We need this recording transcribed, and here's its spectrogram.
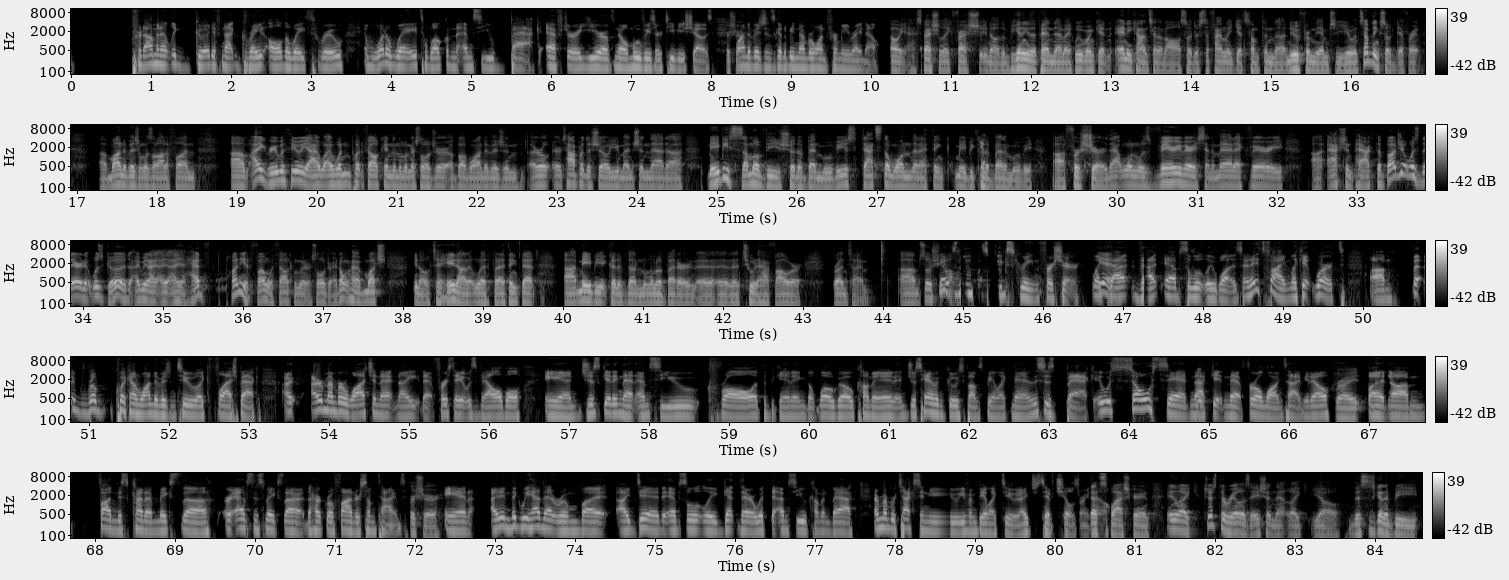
predominantly good, if not great, all the way through. And what a way to welcome the MCU back after a year of no movies or TV shows. For sure. WandaVision is going to be number one for me right now. Oh yeah, especially like fresh. You know, the beginning of the pandemic, we weren't getting any content at all. So just to finally get something uh, new from the MCU and something so different, uh, WandaVision was a lot of fun. Um, I agree with you. Yeah, I, I wouldn't put Falcon and the Winter Soldier above WandaVision. Or, or top of the show, you mentioned that uh, maybe some of these should have been movies. That's the one that I think maybe could have been a movie uh, for sure. That one was very, very cinematic, very uh, action packed. The budget was there and it was good. I mean, I, I I had plenty of fun with Falcon Winter Soldier. I don't have much, you know, to hate on it with, but I think that uh, maybe it could have done a little bit better in, in a two and a half hour runtime. Um, so she was the most big screen for sure. Like Yeah. that, that absolutely was, and it's fine. Like it worked. Um, but real quick on WandaVision too, like flashback. I I remember watching that night, that first day it was available, and just getting that MCU crawl at the beginning, the logo come in, and just having goosebumps, being like, man, this is back. It was so sad not getting that for a long time, you know. right But um, fondness kind of makes the or absence makes the the heart grow fonder sometimes for sure. and I didn't think we had that room, but I did absolutely get there with the MCU coming back. I remember texting you, even being like, "Dude, I just have chills right That now." That splash screen and like just the realization that like yo, this is gonna be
